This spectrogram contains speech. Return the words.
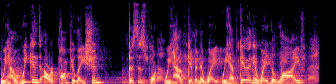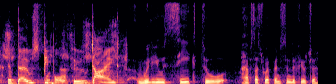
We have weakened our population. This is what we have given away. We have given away the life of those people who died. Will you seek to have such weapons in the future?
